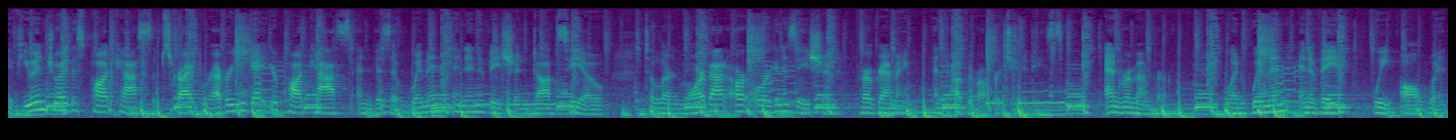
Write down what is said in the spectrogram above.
If you enjoy this podcast, subscribe wherever you get your podcasts and visit womeninnovation.co to learn more about our organization, programming, and other opportunities. And remember, when women innovate, we all win.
